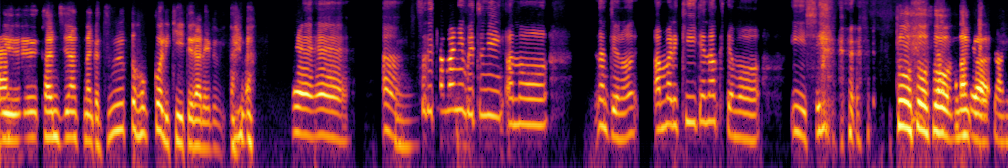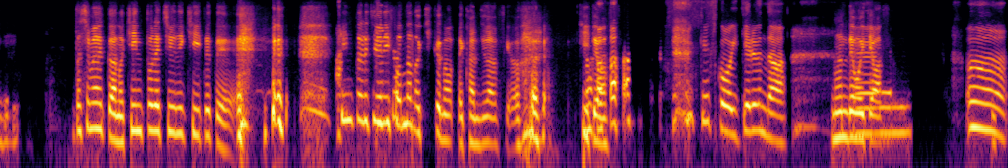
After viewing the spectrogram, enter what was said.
てね。いう感じじゃなくて、なんかずーっとほっこり聞いてられるみたいな。ええ、ええ。ううんん。それたまに別に、あの、なんていうの、あんまり聞いてなくてもいいし。そうそうそう、なんか、私もよくあの筋トレ中に聞いてて、筋トレ中にそんなの聞くのって感じなんですけど、聞いてます。結構いけるんだ。何でもいけます。えーうん。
